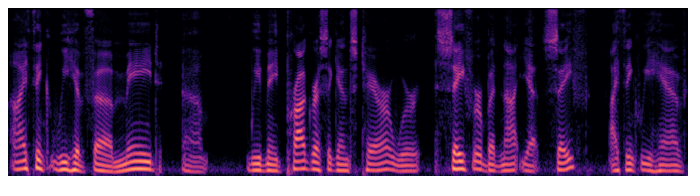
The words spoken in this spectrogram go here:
I think we have uh, made um, we've made progress against terror. We're safer, but not yet safe. I think we have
